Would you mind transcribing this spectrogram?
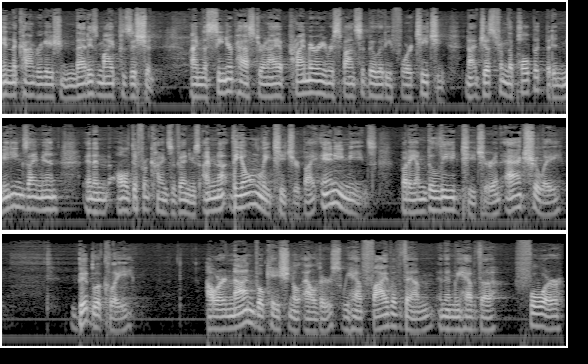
in the congregation. That is my position. I'm the senior pastor and I have primary responsibility for teaching, not just from the pulpit, but in meetings I'm in and in all different kinds of venues. I'm not the only teacher by any means, but I am the lead teacher. And actually, biblically, our non vocational elders, we have five of them, and then we have the four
